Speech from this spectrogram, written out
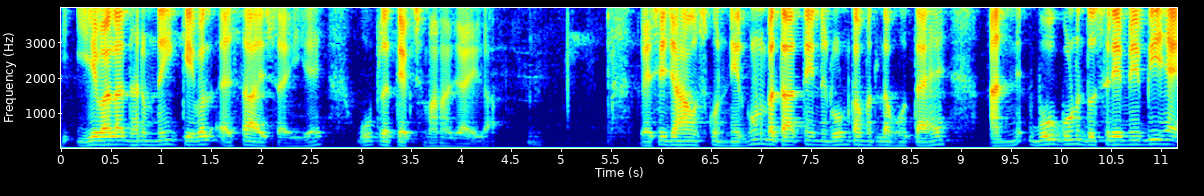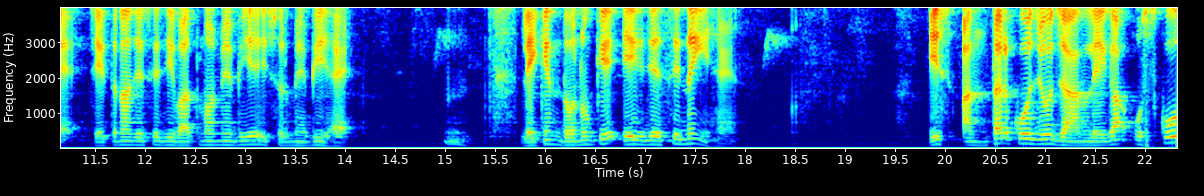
कि ये वाला धर्म नहीं, केवल ऐसा ऐसा ही है, वो प्रत्यक्ष माना जाएगा। वैसे जहाँ उसको निर्गुण बताते हैं, निर्गुण का मतलब होता है अन्य, वो गुण दूसरे में भी है, चेतना जैसे जीवात्मा में भी है, ईश्वर में भी है। लेकिन दोनों के एक जैसे नहीं है। इस अंतर को जो जान लेगा, उसको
